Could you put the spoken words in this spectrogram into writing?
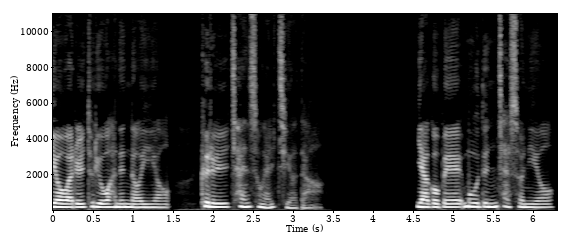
여호와를 두려워하는 너희여 그를 찬송할지어다. 야곱의 모든 자손이여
